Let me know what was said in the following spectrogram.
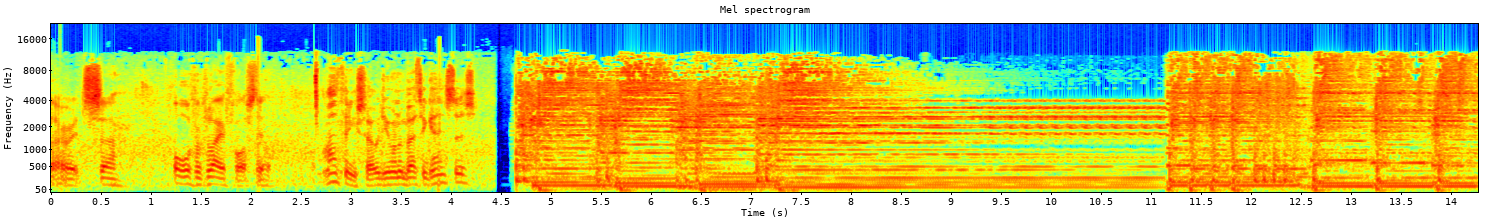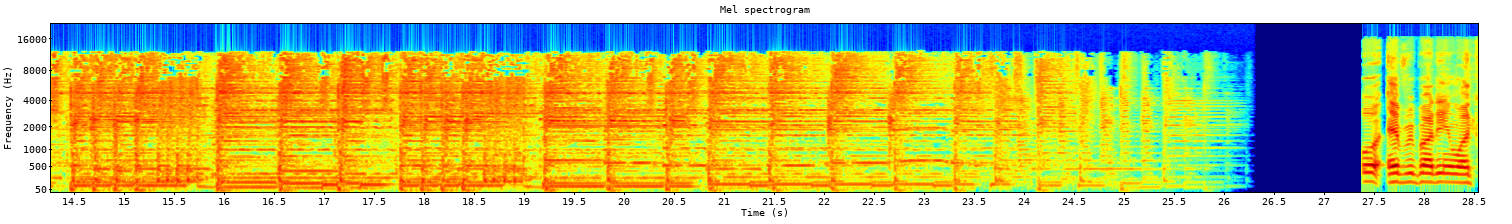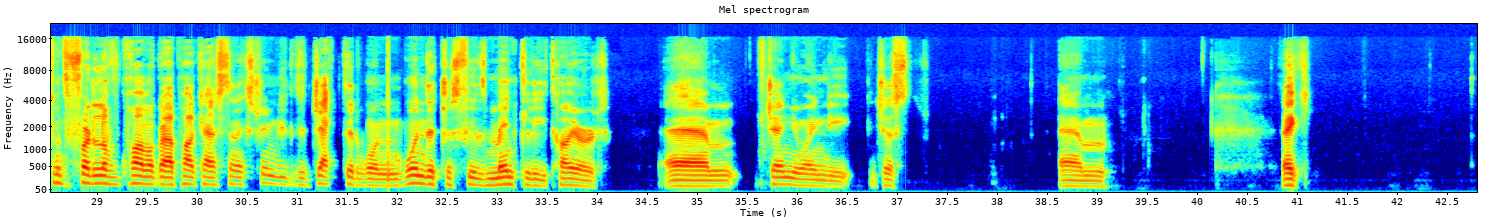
So it's uh, all for play for still. I think so. Do you want to bet against us? Hello, everybody, and welcome to For the Love of McGrath podcast. An extremely dejected one, one that just feels mentally tired. Um, genuinely, just um, like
